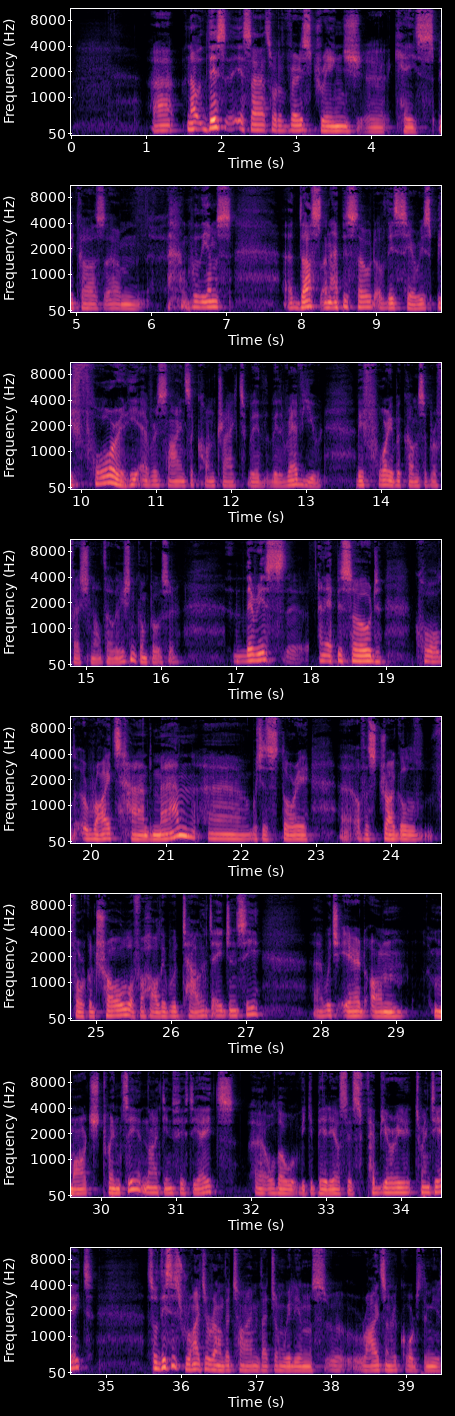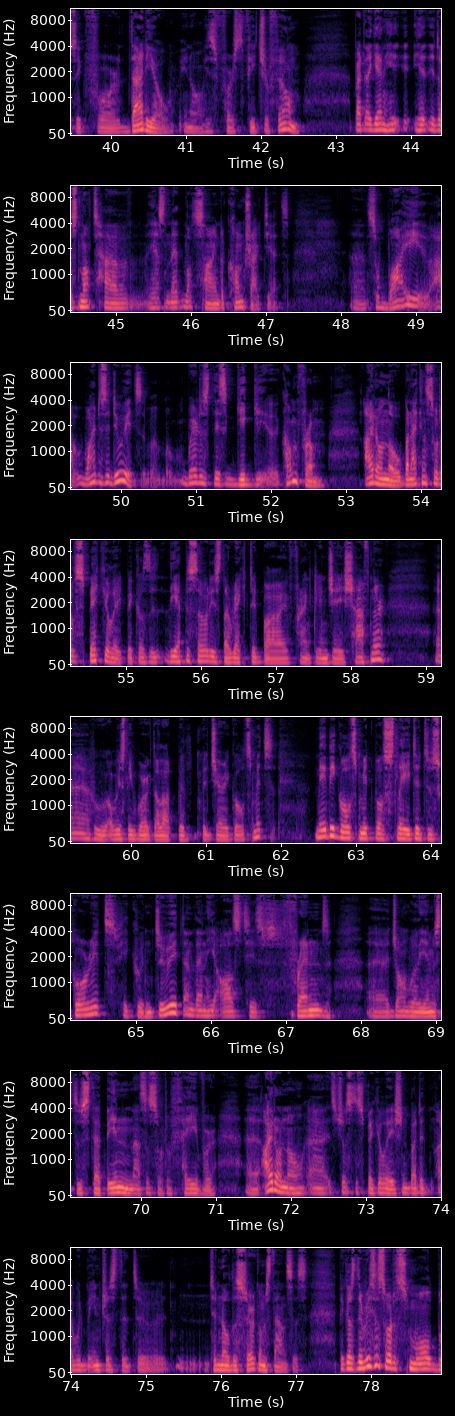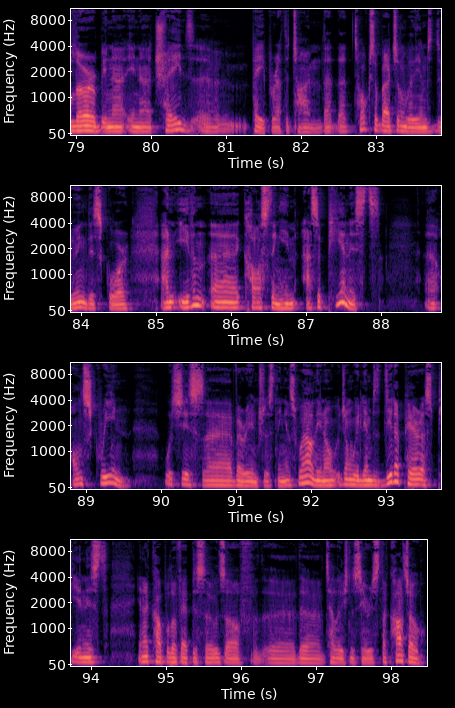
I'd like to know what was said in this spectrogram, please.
Uh, now, this is a sort of very strange uh, case because um, Williams uh, does an episode of this series before he ever signs a contract with, with Revue, before he becomes a professional television composer. There is uh, an episode called Right Hand Man, uh, which is a story uh, of a struggle for control of a Hollywood talent agency, uh, which aired on March 20, 1958, uh, although Wikipedia says February 28. So this is right around the time that John Williams uh, writes and records the music for Daddy-O, you know, his first feature film. But again, he, he, he does not have, he has not, not signed a contract yet. Uh, so why uh, why does it do it? Where does this gig uh, come from? I don't know, but I can sort of speculate because the, the episode is directed by Franklin J. Schaffner, uh, who obviously worked a lot with, with Jerry Goldsmith. Maybe Goldsmith was slated to score it, he couldn't do it, and then he asked his friend uh, John Williams to step in as a sort of favor. Uh, I don't know. Uh, it's just a speculation, but it, I would be interested to to know the circumstances because there is a sort of small blurb in a in a trade uh, paper at the time that that talks about John Williams doing this score and even uh, casting him as a pianist on screen. Which is very interesting as well. You know, John Williams did appear as pianist in a couple of episodes of uh, the television series Staccato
